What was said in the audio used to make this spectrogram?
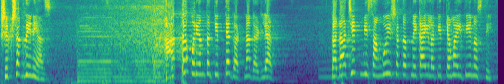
शिक्षक दिन आहे आज. आतापर्यंत कित्येक घटना घडल्यात. कदाचित मी सांगूही शकत नाही काहीला तितक्या माहिती नसतील.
